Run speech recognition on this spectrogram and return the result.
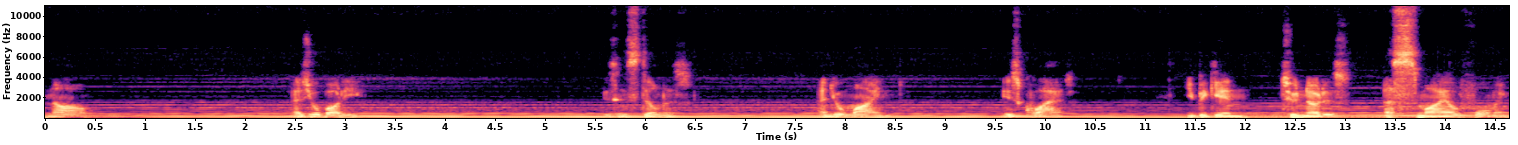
Now, as your body is in stillness and your mind is quiet, you begin to notice a smile forming.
